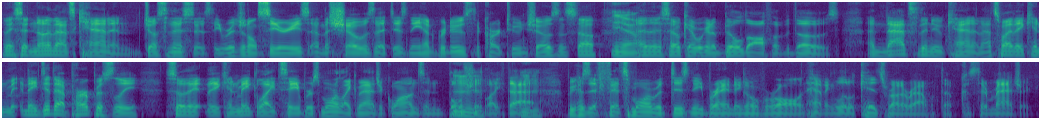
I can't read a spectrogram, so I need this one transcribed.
And they said none of that's canon. Just this is the original series and the shows that Disney had produced, the cartoon shows and stuff. Yeah. And they said, okay, we're going to build off of those, and that's the new canon. That's why they can. And they did that purposely so that they can make lightsabers more like magic wands and bullshit mm. like that mm. because it fits more with Disney branding overall and having little kids run around with them because they're magic.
